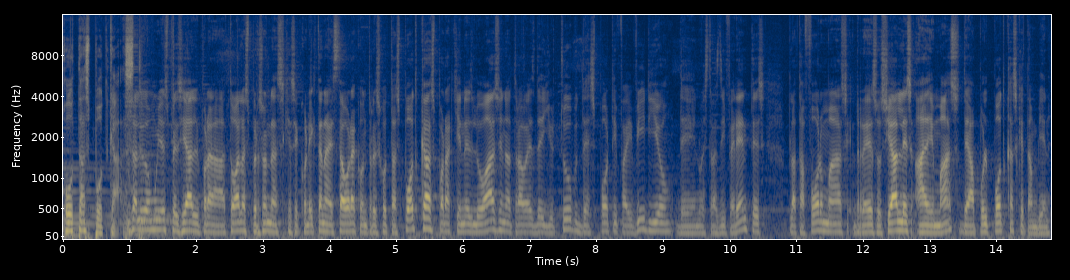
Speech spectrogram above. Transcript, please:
3J Podcast. Un saludo muy especial para todas las personas que se conectan a esta hora con 3J Podcast, para quienes lo hacen a través de YouTube, de Spotify Video, de nuestras diferentes plataformas, redes sociales, además de Apple Podcast, que también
